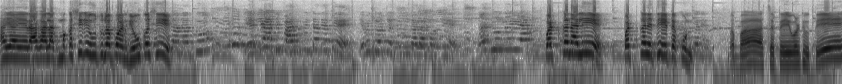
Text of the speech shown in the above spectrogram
आई आई राग आला. मग कशी घेऊ तुला पण? घेऊ कशी. पटकन आली. पटकन येते टकून बाबा चटईवर ठेवते.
